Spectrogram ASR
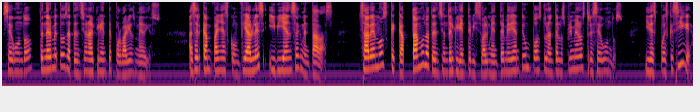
Segundo, tener métodos de atención al cliente por varios medios. Hacer campañas confiables y bien segmentadas. Sabemos que captamos la atención del cliente visualmente mediante un post durante los primeros tres segundos. ¿Y después qué sigue?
